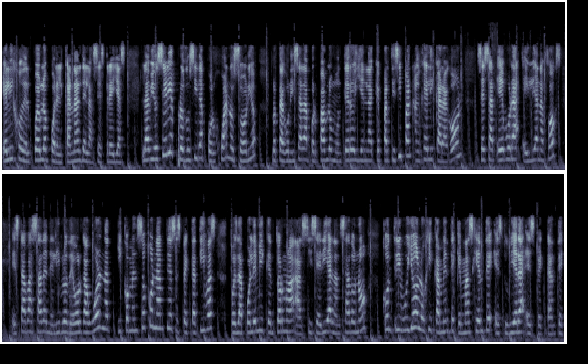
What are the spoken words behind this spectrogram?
el hijo del pueblo por el canal de las estrellas. La bioserie producida por Juan Osorio, protagonizada por Pablo Montero y en la que participan Angélica Aragón, César Évora e Iliana Fox, está basada en el libro de Olga Warnat y comenzó con amplias expectativas, pues la polémica en torno a si sería lanzado o no contribuyó lógicamente que más gente estuviera expectante.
